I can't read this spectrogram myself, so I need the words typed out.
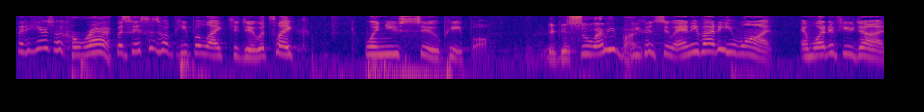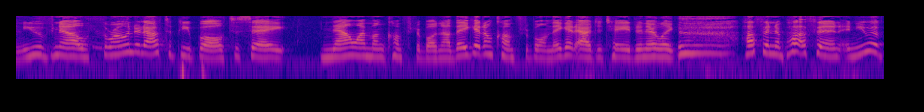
But here's what correct. But this is what people like to do. It's like when you sue people. you can sue anybody. You can sue anybody you want. And what have you done? You've now thrown it out to people to say, now I'm uncomfortable. Now they get uncomfortable and they get agitated and they're like huffing and puffing. And you have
